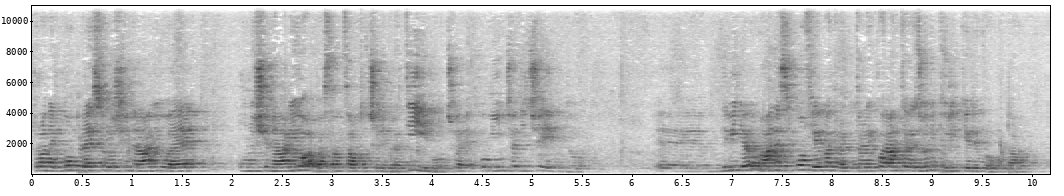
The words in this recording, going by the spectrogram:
però nel complesso lo scenario è uno scenario abbastanza autocelebrativo, cioè comincia dicendo eh, l'Emilia Romagna si conferma tra, tra le 40 regioni più ricche d'Europa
